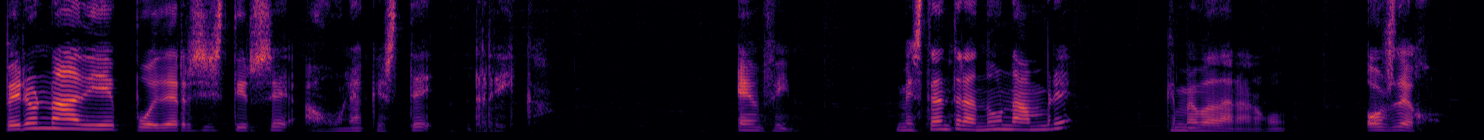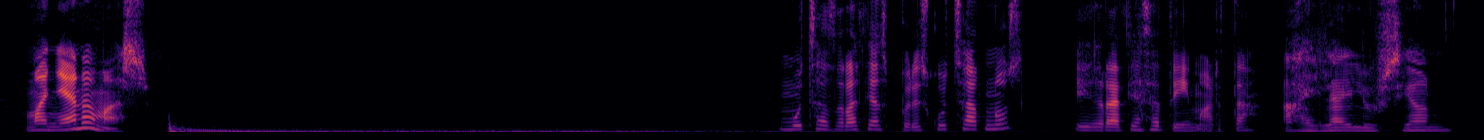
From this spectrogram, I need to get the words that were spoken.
pero nadie puede resistirse a una que esté rica. En fin, me está entrando un hambre que me va a dar algo. Os dejo. Mañana más. Muchas gracias por escucharnos y gracias a ti, Marta. Ay, la ilusión.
